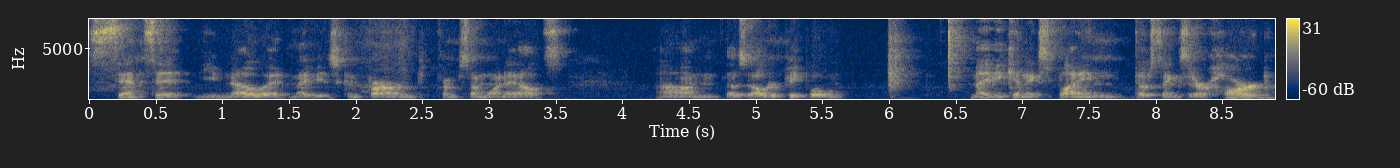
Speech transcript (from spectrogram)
sense it, you know it. Maybe it's confirmed from someone else. Um, those older people maybe can explain those things that are hard,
